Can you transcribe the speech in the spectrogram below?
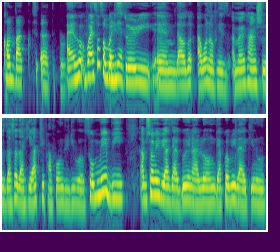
come back to earth, bro. I hope, but I saw somebody's yeah. story um that was at one of his American shows that said that he actually performed really well. So maybe I'm sure maybe as they're going along, they're probably like you know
